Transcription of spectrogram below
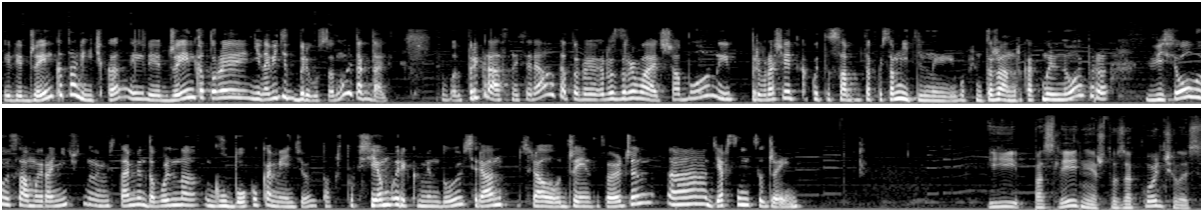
или Джейн католичка, или Джейн, которая ненавидит Брюса, ну и так далее. Вот. Прекрасный сериал, который разрывает шаблоны и превращает какой-то сам, такой сомнительный, в общем-то, жанр, как мыльная опера, в веселую, самоироничную, местами довольно глубокую комедию. Так что всем рекомендую сериал, сериал Джейн the Virgin, э, девственница Джейн. И последнее, что закончилось,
